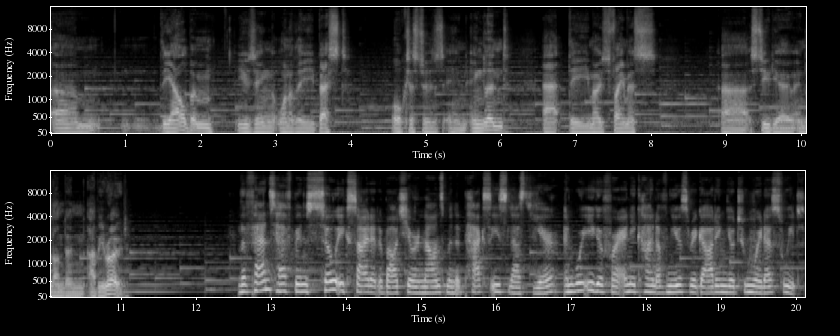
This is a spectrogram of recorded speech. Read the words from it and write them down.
um, the album using one of the best orchestras in England at the most famous uh, studio in London, Abbey Road. The fans have been so excited about your announcement at PAX East last year and were eager for any kind of news regarding your Tomb Raider suite.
